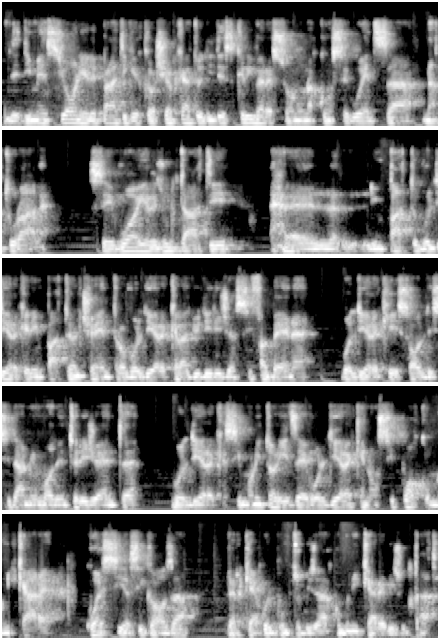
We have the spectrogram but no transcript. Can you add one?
le dimensioni e le pratiche che ho cercato di descrivere sono una conseguenza naturale. Se vuoi i risultati eh, l'impatto vuol dire che l'impatto è al centro, vuol dire che la due diligence si fa bene, vuol dire che i soldi si danno in modo intelligente, vuol dire che si monitorizza e vuol dire che non si può comunicare qualsiasi cosa perché a quel punto bisogna comunicare i risultati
